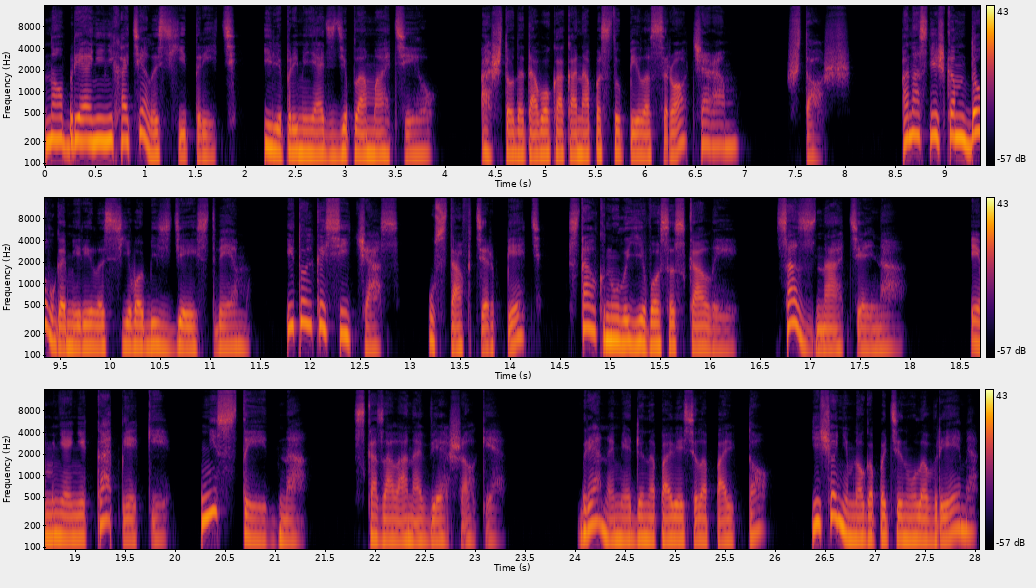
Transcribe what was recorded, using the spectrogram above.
Но Бриане не хотелось хитрить или применять дипломатию. А что до того, как она поступила с Роджером? Что ж, она слишком долго мирилась с его бездействием. И только сейчас, устав терпеть, столкнула его со скалы сознательно. И мне ни капельки не стыдно», — сказала она вешалке. Бряна медленно повесила пальто, еще немного потянула время,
